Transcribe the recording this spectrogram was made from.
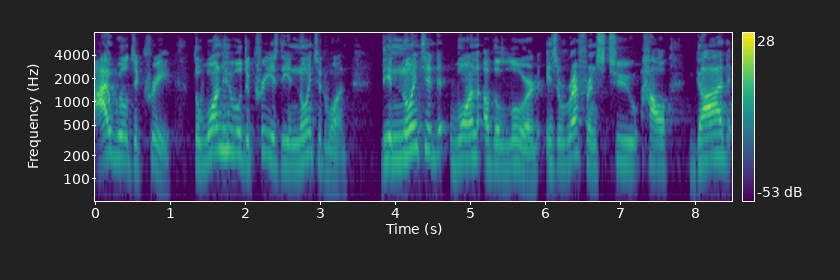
I will decree. The one who will decree is the anointed one. The anointed one of the Lord is a reference to how God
